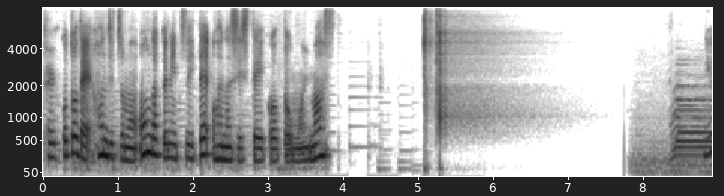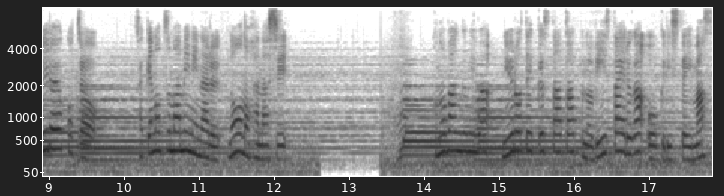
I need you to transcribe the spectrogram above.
ということで本日も音楽についてお話ししていこうと思います。横丁酒のつまみになる脳の話。この番組はニューロテックスタートアップの B スタイルがお送りしています。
